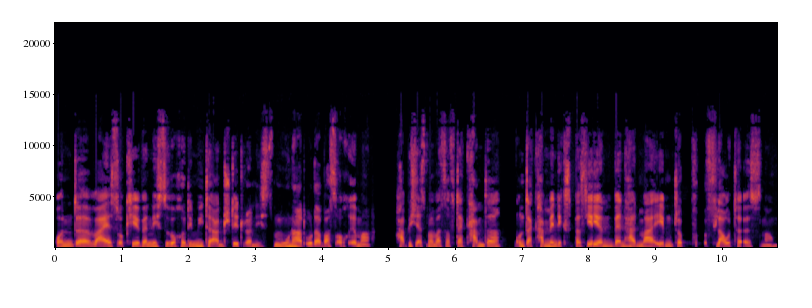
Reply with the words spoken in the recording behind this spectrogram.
und äh, weiß, okay, wenn nächste Woche die Miete ansteht oder nächsten Monat oder was auch immer, habe ich erstmal was auf der Kante und da kann mir nichts passieren, wenn halt mal eben Jobflaute ist. Ne?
